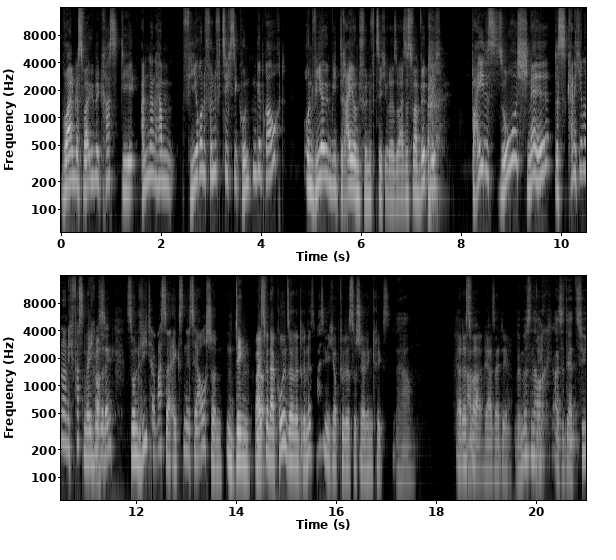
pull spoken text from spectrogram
vor allem, das war übel krass. Die anderen haben 54 Sekunden gebraucht und wir irgendwie 53 oder so. Also es war wirklich beides so schnell, das kann ich immer noch nicht fassen, wenn ich mir Krass. so denke, so ein Liter Wasser exen ist ja auch schon ein Ding. Weißt du, Ja. wenn da Kohlensäure drin ist, weiß ich nicht, ob du das so schnell hinkriegst. Ja. Ja, das Aber- war, ja, seitdem. Wir müssen auch, also der Zuh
